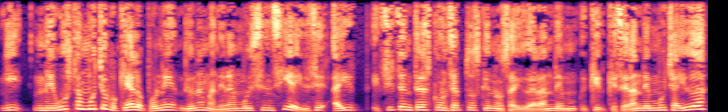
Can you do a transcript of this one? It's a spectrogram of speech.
y me gusta mucho porque ella lo pone de una manera muy sencilla y dice, hay, existen tres conceptos que nos ayudarán, de, que, que serán de mucha ayuda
